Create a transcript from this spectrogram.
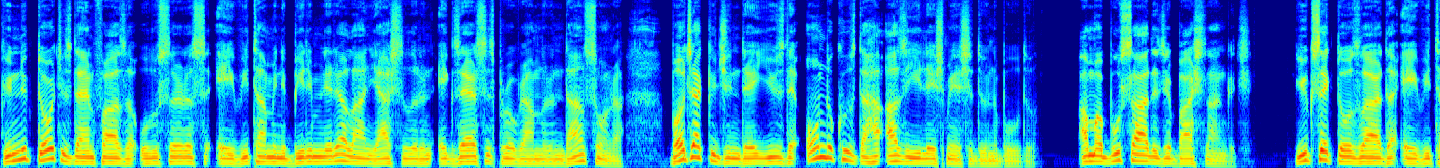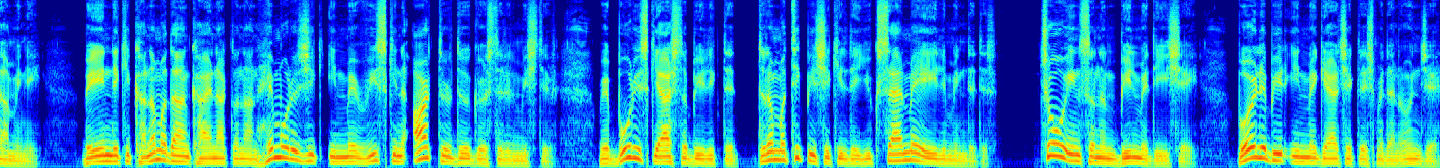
günlük 400'den fazla uluslararası E vitamini birimleri alan yaşlıların egzersiz programlarından sonra bacak gücünde %19 daha az iyileşme yaşadığını buldu. Ama bu sadece başlangıç. Yüksek dozlarda E vitamini, beyindeki kanamadan kaynaklanan hemorajik inme riskini arttırdığı gösterilmiştir ve bu risk yaşla birlikte dramatik bir şekilde yükselme eğilimindedir. Çoğu insanın bilmediği şey, böyle bir inme gerçekleşmeden önce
